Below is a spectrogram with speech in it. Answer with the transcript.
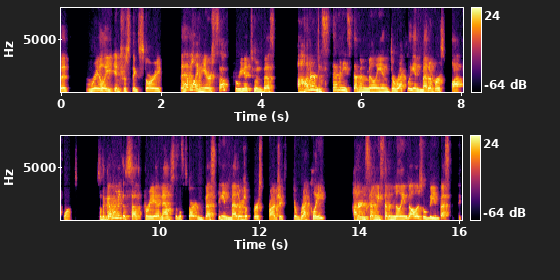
that really interesting story. The headline here: South Korea to invest 177 million directly in metaverse platforms. So the government of South Korea announced it will start investing in metaverse projects directly. 177 million dollars will be invested to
